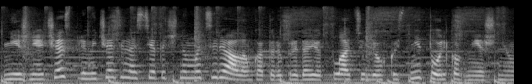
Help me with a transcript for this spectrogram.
Нижняя часть примечательна сеточным материалом, который придает платью легкость не только внешнюю.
